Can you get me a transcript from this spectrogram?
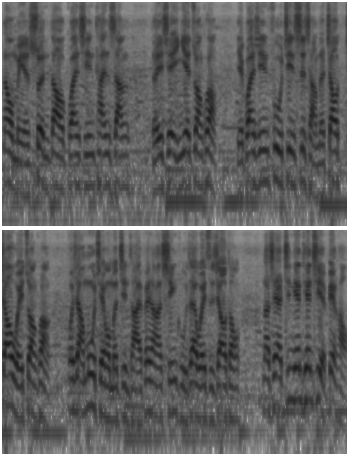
那我们也顺道关心摊商的一些营业状况，也关心附近市场的交交维状况。我想目前我们警察也非常的辛苦，在维持交通。那现在今天天气也变好，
